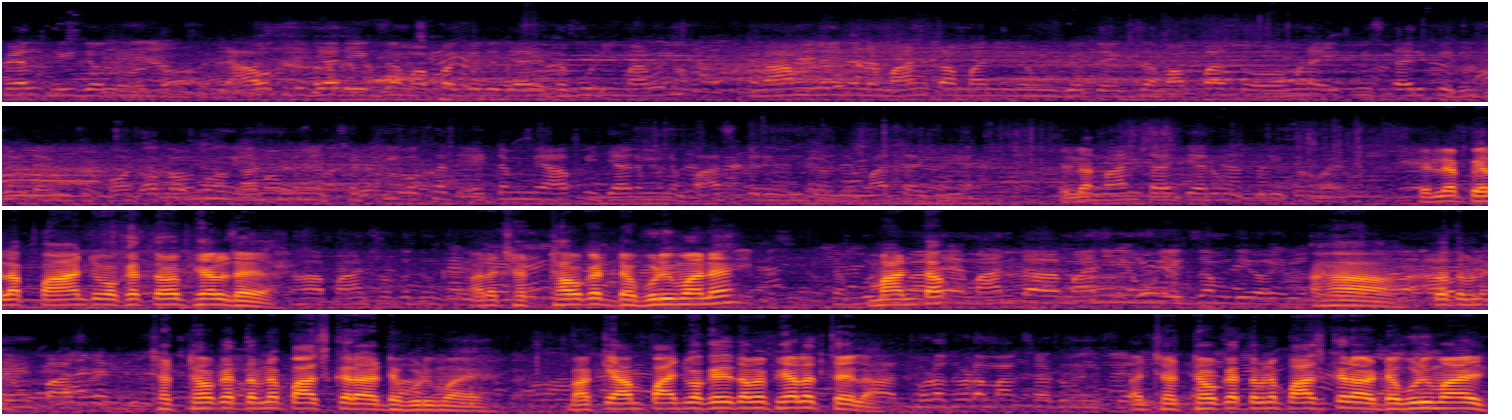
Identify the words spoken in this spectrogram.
ફેલ થઈ જતો હતો એટલે આ વખતે જ્યારે એક્ઝામ આપવા ગયો ત્યારે ઢબુડીમાં આવી નામ લઈને અને માનતા માનીને હું ગયો હતો એક્ઝામ આપવા તો હમણાં એકવીસ તારીખે રિઝલ્ટ આવ્યું છે કોસ્ટ અકાઉન્ટનું એમાં મને છઠ્ઠી વખત એટમ મેં આપી ત્યારે મને પાસ કરી દીધો છે માતાજીએ એટલે માનતા અત્યારે હું પૂરી કરવા આવ્યો એટલે પહેલાં પાંચ વખત તમે ફેલ થયા? હા પાંચ વખત હું અને છઠ્ઠા વખત ઢબુડીમાં ને? માનતા હું તો તમને- છઠ્ઠા વખત તમને પાસ કરાવ્યા ઢબુડીમાં એ બાકી આમ પાંચ વખત તમે ફેલ જ થયેલા. અને છઠ્ઠા વખત તમને પાસ કરાવ્યા ઢબુડીમાં જ.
